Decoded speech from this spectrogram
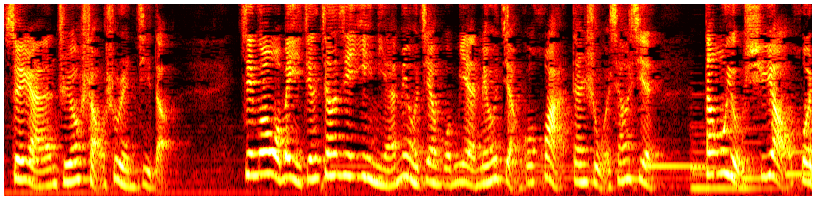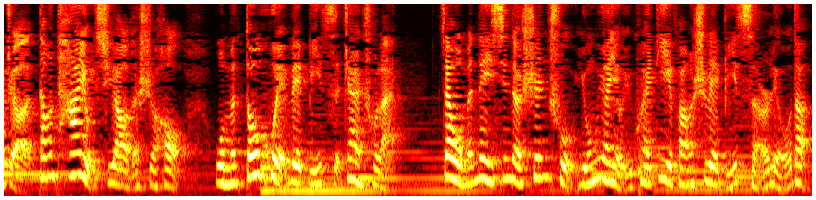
虽然只有少数人记得。尽管我们已经将近一年没有见过面，没有讲过话，但是我相信。当我有需要，或者当他有需要的时候，我们都会为彼此站出来。在我们内心的深处，永远有一块地方是为彼此而留的。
